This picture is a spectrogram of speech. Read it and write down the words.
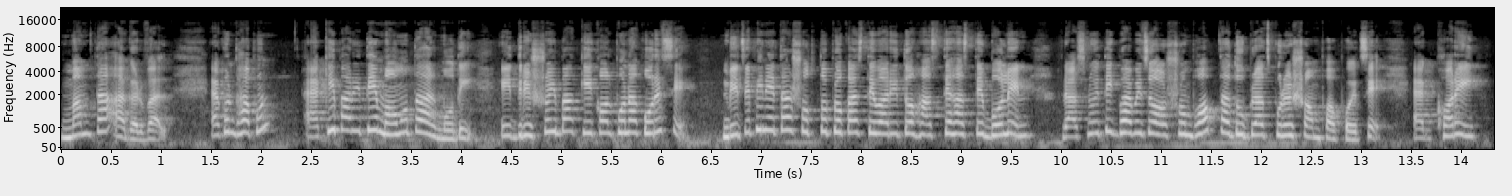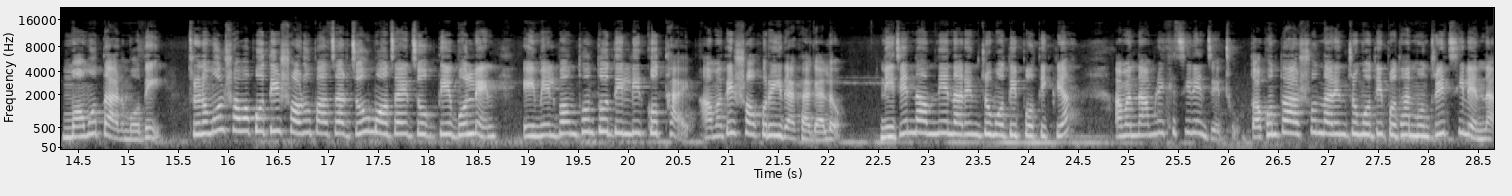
মমতা আগরওয়াল। এখন ভাবুন একই বাড়িতে মমতা আর মোদি। এই দৃশ্যই বা কে কল্পনা করেছে? বিজেপি নেতা সত্যপ্রকাশ তিওয়ারি তো হাসতে হাসতে বলেন, রাজনৈতিকভাবে যে অসম্ভব তা দুবরাজপুরে সম্ভব হয়েছে। এক ঘরেই মমতা আর মোদি। তৃণমূল সভাপতি স্বরূপ আচার্যও মজায় যোগ দিয়ে বললেন, এই মেলবন্ধন তো দিল্লির কোথায়? আমাদের শহরেই দেখা গেল। নিজের নাম নিয়ে নরেন্দ্র মোদীর প্রতিক্রিয়া? আমার নাম রেখেছিলেন জেঠু। তখন তো আসল নরেন্দ্র মোদী প্রধানমন্ত্রী ছিলেন না।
